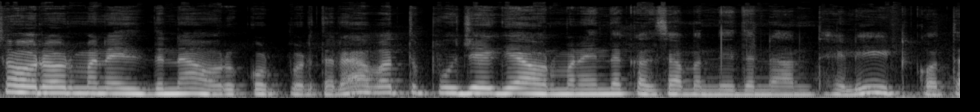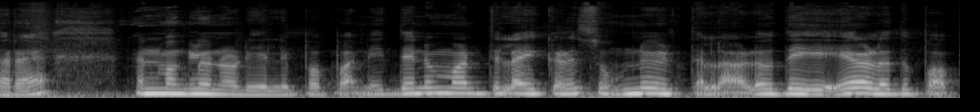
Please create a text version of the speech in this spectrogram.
ಸೊ ಅವ್ರವ್ರ ಮನೆ ಇದನ್ನು ಅವ್ರಿಗೆ ಕೊಟ್ಬಿಡ್ತಾರೆ. ಅವತ್ತು ಪೂಜೆಗೆ ಅವ್ರ ಮನೆಯಿಂದ ಕಲಸ ಬಂದಿದ್ದನ್ನು ಅಂತ ಹೇಳಿ ಇಟ್ಕೋತಾರೆ. ನನ್ನ ಮಗಳು ನೋಡಿ ಅಲ್ಲಿ ಪಾಪ. ನಿದ್ದೆನೂ ಮಾಡ್ತಿಲ್ಲ, ಈ ಕಡೆ ಸುಮ್ಮನೆ ಇರ್ತಲ್ಲ. ಅಳೋದೇ, ಅಳೋದು ಪಾಪ.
